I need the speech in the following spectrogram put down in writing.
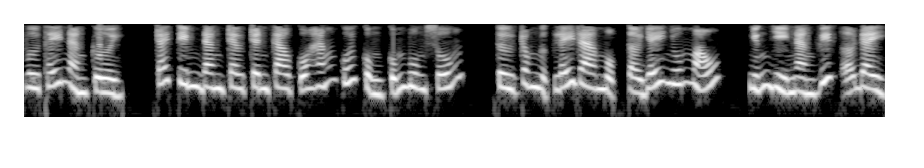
vừa thấy nàng cười, trái tim đang treo trên cao của hắn cuối cùng cũng buông xuống, từ trong ngực lấy ra một tờ giấy nhuốm máu, những gì nàng viết ở đây,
